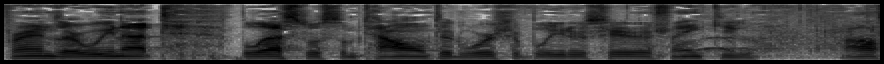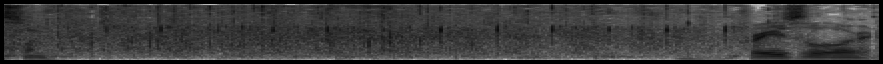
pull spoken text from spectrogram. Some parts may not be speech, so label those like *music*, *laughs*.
Friends, are we not *laughs* blessed with some talented worship leaders here? Thank you. Awesome. Praise the Lord.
